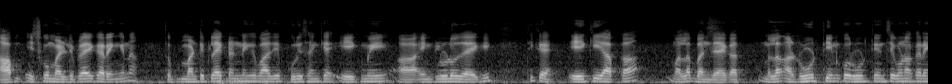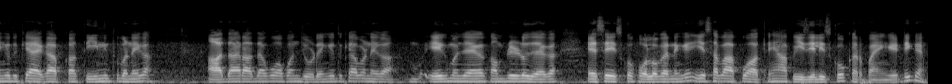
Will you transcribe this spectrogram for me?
आप इसको मल्टीप्लाई करेंगे ना तो मल्टीप्लाई करने के बाद ये पूरी संख्या एक में ही इंक्लूड हो जाएगी, ठीक है? एक ही आपका मतलब बन जाएगा। मतलब रूट तीन को रूट तीन से गुणा करेंगे तो क्या आएगा? आपका तीन ही तो बनेगा। आधा और आधा को अपन जोड़ेंगे तो क्या बनेगा? एक बन जाएगा कंप्लीट हो जाएगा। ऐसे इसको फॉलो करेंगे। ये सब आपको आते हैं, आप इजीली इसको कर पाएँगे, ठीक है?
